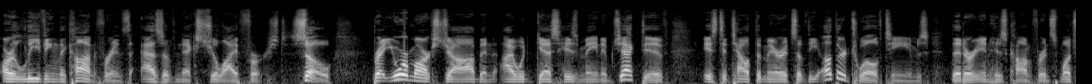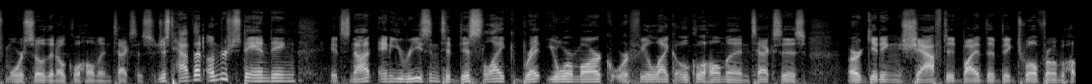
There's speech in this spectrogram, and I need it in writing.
are leaving the conference as of next July 1st. So, Brett Yormark's job, and I would guess his main objective, is to tout the merits of the other 12 teams that are in his conference much more so than Oklahoma and Texas. So just have that understanding. It's not any reason to dislike Brett Yormark or feel like Oklahoma and Texas are getting shafted by the Big 12 from a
